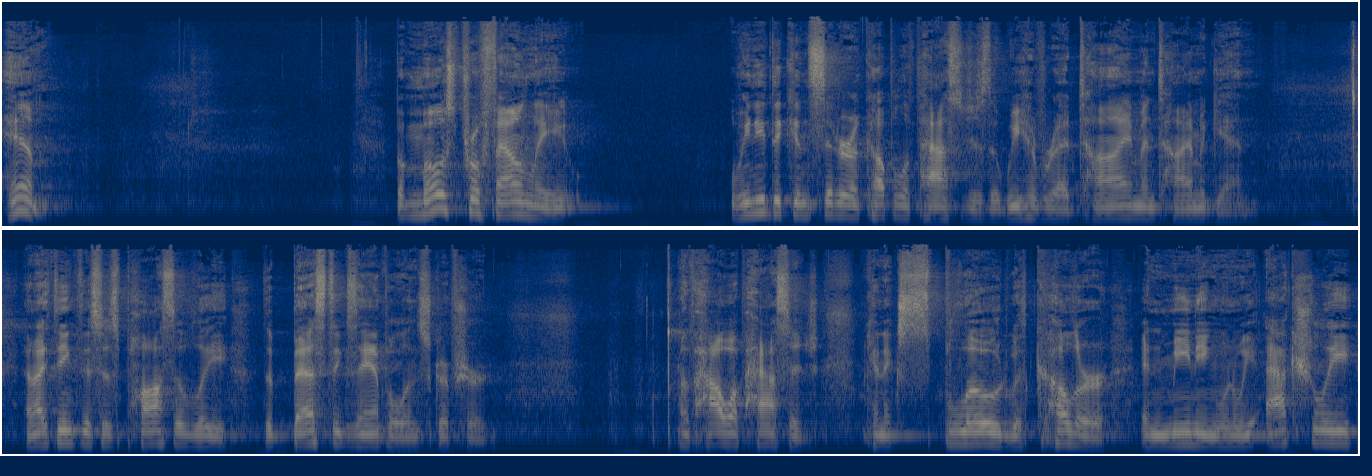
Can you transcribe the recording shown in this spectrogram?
Him. But most profoundly, we need to consider a couple of passages that we have read time and time again. And I think this is possibly the best example in Scripture of how a passage can explode with color and meaning when we actually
